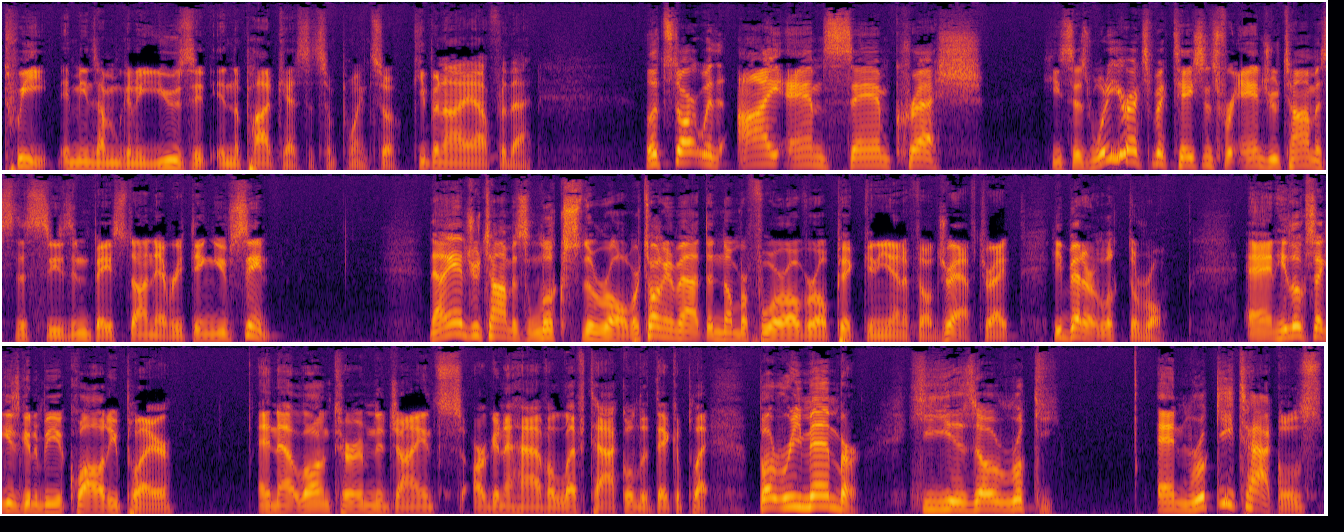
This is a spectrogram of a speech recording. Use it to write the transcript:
tweet, it means I'm going to use it in the podcast at some point. So keep an eye out for that. Let's start with I am Sam Kresh. He says, What are your expectations for Andrew Thomas this season based on everything you've seen? Now, Andrew Thomas looks the role. We're talking about the number four overall pick in the NFL draft, right? He better look the role. And he looks like he's going to be a quality player. And that long term, the Giants are going to have a left tackle that they could play. But remember, he is a rookie. And rookie tackles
